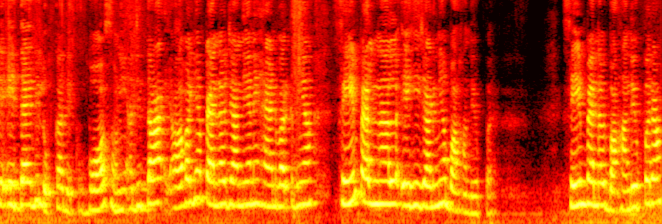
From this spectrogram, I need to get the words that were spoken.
ਤੇ ਇਦਾਂ ਇਹਦੀ ਲੁੱਕ ਆ, ਦੇਖੋ, ਬਹੁਤ ਸੋਹਣੀ ਆ। ਜਿੱਦਾਂ ਆਹ ਵਾਲੀਆਂ ਪੈਨਲ ਜਾਂਦੀਆਂ ਨੇ ਹੈਂਡ ਵਰਕ ਦੀਆਂ ਸੇਮ ਪੈਨਲ ਇਹੀ ਜਾਣੀਆਂ ਬਾਹਾਂ ਦੇ ਉੱਪਰ। ਸੇਮ ਪੈਨਲ ਬਾਹਾਂ ਦੇ ਉੱਪਰ ਆ।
